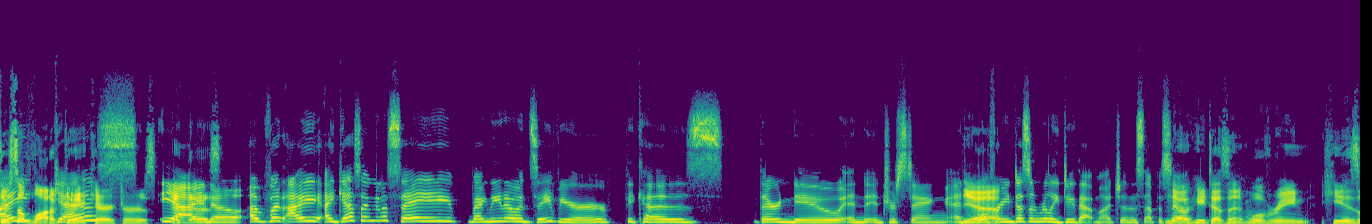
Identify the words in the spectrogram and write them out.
There's a a lot of gay characters Yeah, I know. Uh, but I I guess I'm going to say Magneto and Xavier because they're new and interesting and Yeah. Wolverine doesn't really do that much in this episode. No, he doesn't. Wolverine, he is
